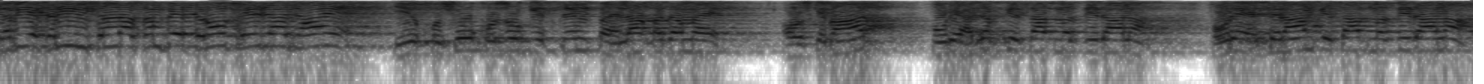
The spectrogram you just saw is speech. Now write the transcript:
نبی کریم صلی اللہ علیہ وسلم پہ درود بھیجا جائے، یہ خوشو خوشو کی سن پہلا قدم ہے۔ اور اس کے بعد پورے ادب کے ساتھ مسجد آنا، پورے احترام کے ساتھ مسجد آنا،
